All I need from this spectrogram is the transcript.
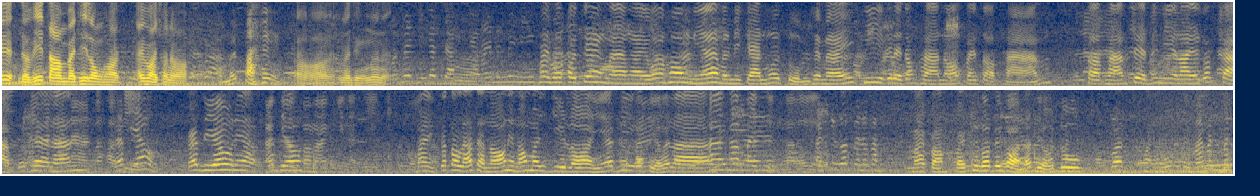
ให้เดี๋ยวพี่ตามไปที่โรงพักไอ้บชนผมไม่ไปอ๋อมาถึงนู่นน่ะไม่จริงก็จับอะไรมันไม่มีไม่เพราะเขาแจ้งมาไงว่าห้องเนี้ยมันมีการมั่วสุมใช่ไหมพี่ก็เลยต้องพาน้องไปสอบถาม สอบถามเสร็จไม่มีอะไรก็กลับก็แค่นั้นแป๊บเดียวแป๊บเดียวเนี่ยแป๊แป๊บบเดีเดียยววประมาณกี่ ไม่ก็ต้องแล้วแต่น้องเนี่ยน้องมายืนรออย่างเงี้ยพี่ก็เสียเวลาถ้าถ้าไปถึงอะไปขึ้นรถไปแล้วปะไม่ปั๊มไปขึ้นรถไปก่อนแล้วเดี๋ยวดูว่าทางนู้นมันมัน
